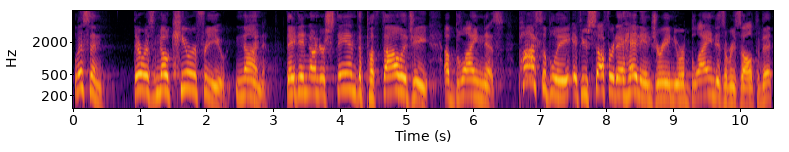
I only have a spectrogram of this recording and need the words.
listen, there was no cure for you. None. They didn't understand the pathology of blindness. Possibly, if you suffered a head injury and you were blind as a result of it,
